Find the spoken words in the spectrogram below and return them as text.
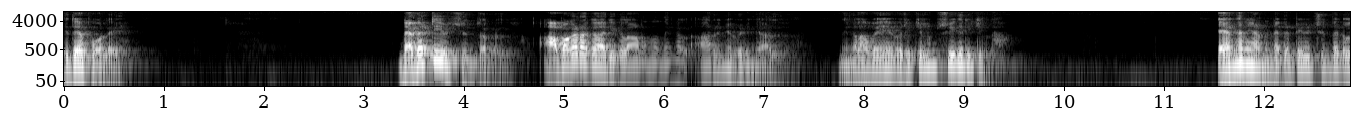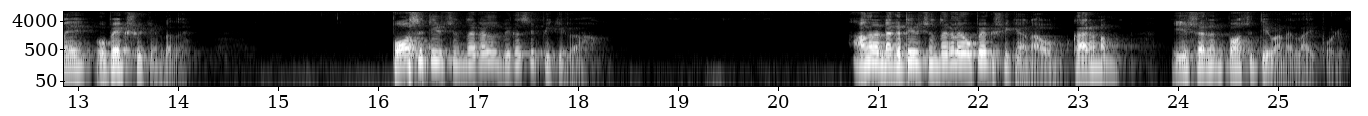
ഇതേപോലെ നെഗറ്റീവ് ചിന്തകൾ അപകടകാരികളാണെന്ന് നിങ്ങൾ അറിഞ്ഞു കഴിഞ്ഞാൽ നിങ്ങൾ അവയെ ഒരിക്കലും സ്വീകരിക്കില്ല. എങ്ങനെയാണ് നെഗറ്റീവ് ചിന്തകളെ ഉപേക്ഷിക്കേണ്ടത്? പോസിറ്റീവ് ചിന്തകൾ വികസിപ്പിക്കുക. അങ്ങനെ നെഗറ്റീവ് ചിന്തകളെ ഉപേക്ഷിക്കാനാവും. കാരണം ഈശ്വരൻ പോസിറ്റീവാണ് എല്ലായ്പ്പോഴും.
